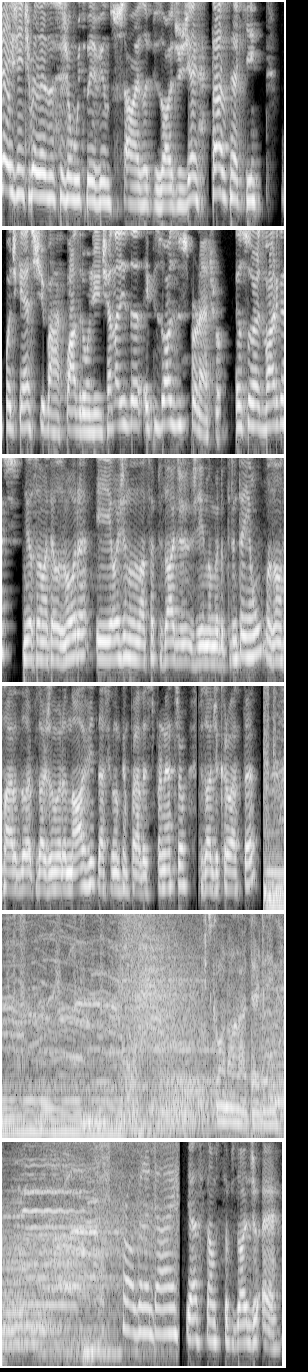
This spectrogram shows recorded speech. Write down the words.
E aí, gente, beleza? Sejam muito bem-vindos a mais um episódio de A Estrada Até Aqui, o um podcast barra quadro onde a gente analisa episódios do Supernatural. Eu sou o Eduardo Vargas. E eu sou o Matheus Moura, e hoje no nosso episódio de número 31, nós vamos falar do episódio número 9 da segunda temporada de Supernatural, episódio Croatã. What's going on out there, Dean? We're all gonna die. E a sinopse desse episódio é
